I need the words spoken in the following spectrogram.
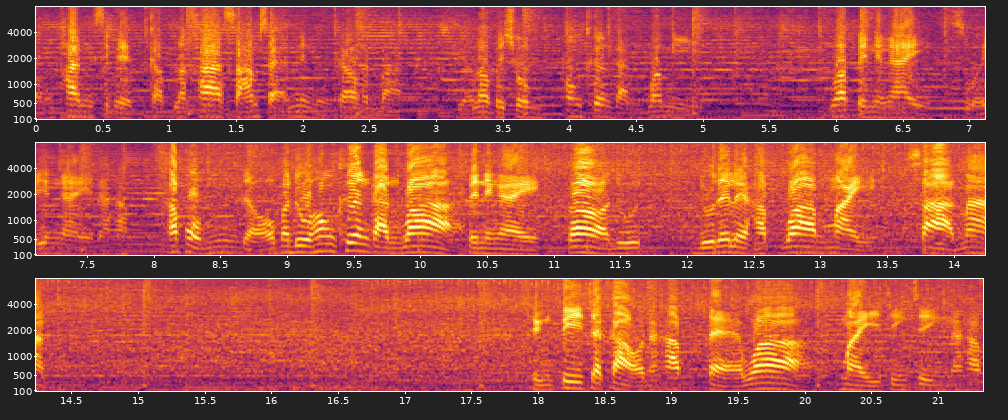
2011 กับราคา 319,000 บาท เดี๋ยวเราไปชมห้องเครื่องกันว่ามีว่าเป็นยังไงสวยยังไงนะครับ ครับผมเดี๋ยวมาดูห้องเครื่องกันว่าเป็นยังไง ก็ดูดูได้เลยครับว่าใหม่สะอาดมาก ถึงปีจะเก่านะครับ แต่ว่าใหม่จริง ๆนะครับ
